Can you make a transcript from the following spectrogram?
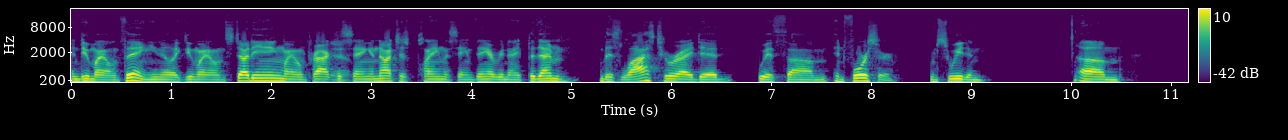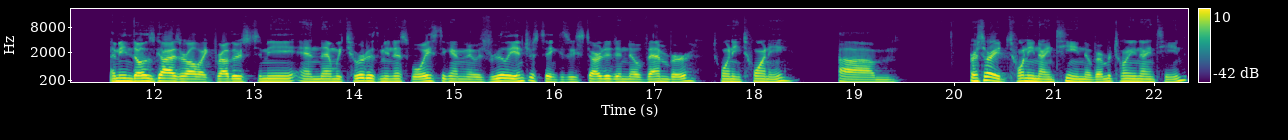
and do my own thing, you know, like do my own studying, my own practicing, and not just playing the same thing every night. But then this last tour I did with um, Enforcer from Sweden, um, I mean, those guys are all like brothers to me. And then we toured with Municipal Waste again, and it was really interesting because we started in November 2020, um, or sorry, 2019, November 2019,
